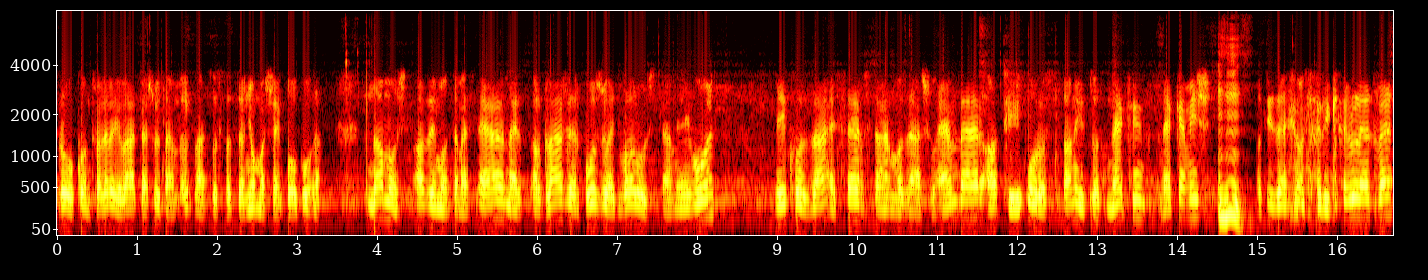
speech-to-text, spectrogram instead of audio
pro-kontra levélváltás után megváltoztatta a nyomaság Bobóra. Na most azért mondtam ezt el, mert a Glázser Bozsó egy valós személy volt, méghozzá egy szerb származású ember, aki orosz tanított nekünk, nekem is, uh-huh. a 18. kerületben,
